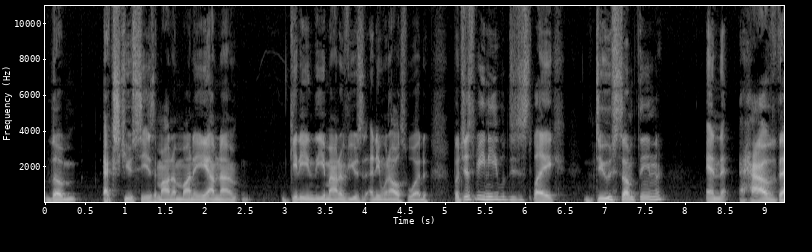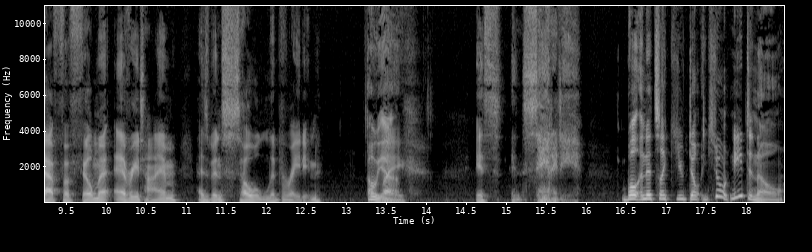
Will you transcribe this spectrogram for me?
the xqc's amount of money i'm not getting the amount of views that anyone else would but just being able to just like do something and have that fulfillment every time has been so liberating Oh yeah. like it's insanity well, and it's like you don't you don't need to know.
